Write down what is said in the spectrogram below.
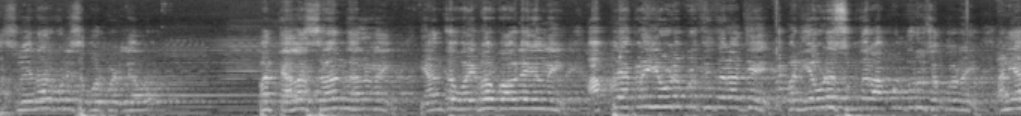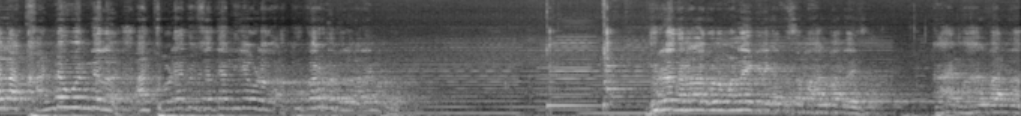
हसू येणार कोणी समोर पडल्यावर? पण त्याला सहन झालं नाही. यांचं वैभव पावलं गेलं नाही. आपल्याकडे एवढं प्रसिद्ध राज्य आहे पण एवढं सुंदर आपण करू शकलो नाही. आणि याला खांडवन दिलं. आणि थोड्या दिवसात त्यांनी एवढं तू कर ना तुला दुर्योधनाला कोण मनाई केली का तसा महाल बांधायचा? काय महाल बांधला?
